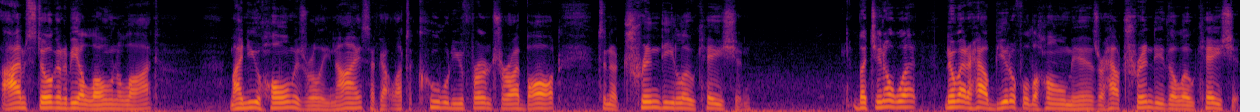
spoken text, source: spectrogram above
I'm still going to be alone a lot. My new home is really nice. I've got lots of cool new furniture I bought. It's in a trendy location. But you know what? No matter how beautiful the home is or how trendy the location,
